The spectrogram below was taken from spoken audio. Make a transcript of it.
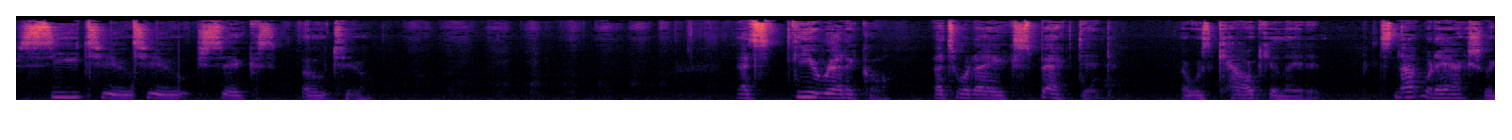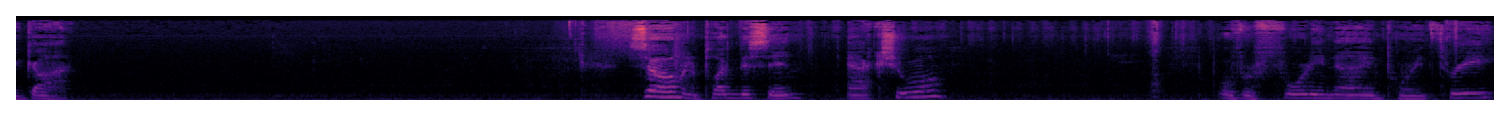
C2H6O2. That's theoretical. That's what I expected. That was calculated. It's not what I actually got. So I'm going to plug this in. Actual over 49.3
